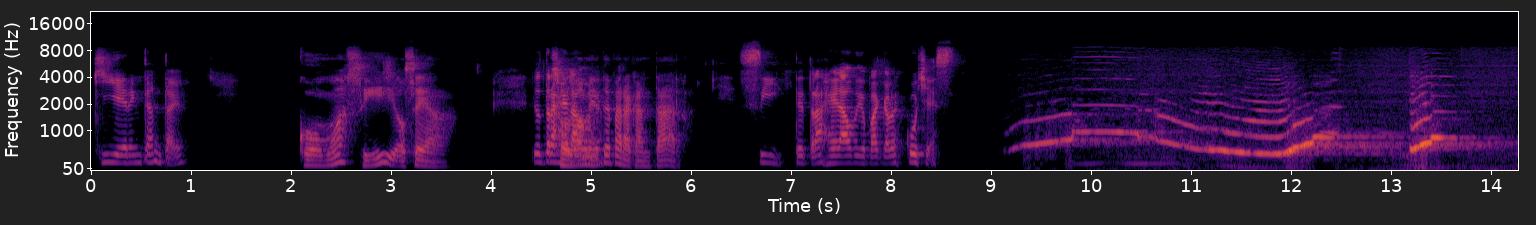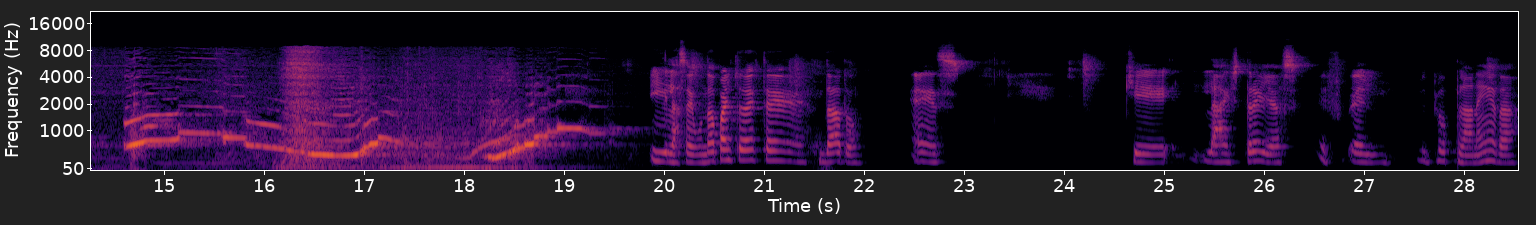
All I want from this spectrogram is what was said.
quieren cantar. ¿Cómo así? O sea, Yo traje el audio. solamente para cantar. Sí, te traje el audio para que lo escuches. Y la segunda parte de este dato es que las estrellas, el- los planetas,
